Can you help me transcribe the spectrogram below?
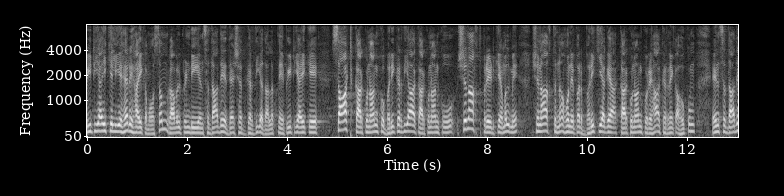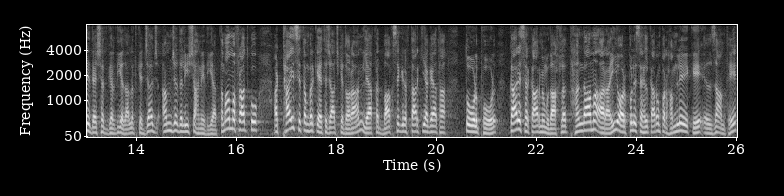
पीटीआई के लिए है रिहाई का मौसम। रावलपिंडी इंसदाद दहशत गर्दी अदालत ने पीटीआई के 60 कारकुनान को बरी कर दिया। कारकुनान को शिनाख्त परेड के अमल में शिनाख्त न होने पर बरी किया गया। कारकुनान को रिहा करने का हुक्म इंसदाद दहशत गर्दी अदालत के जज अमजद अली शाह ने दिया। तमाम अफराद को अट्ठाईस सितंबर के एहतजाज के दौरान लियाकत बाग से गिरफ़्तार किया गया था। तोड़ फोड़ कार्य सरकार में मुदाखलत, हंगामा आराई और पुलिस एहलकारों पर हमले के इल्ज़ाम थे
